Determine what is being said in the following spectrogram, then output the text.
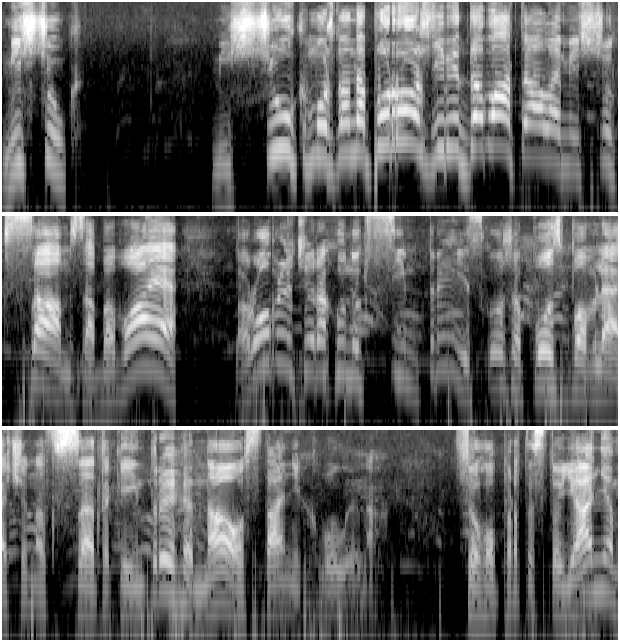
Міщук. Міщук можна на порожній віддавати, але Міщук сам забиває, роблячи рахунок 7-3 і, схоже, позбавляючи нас все-таки інтриги на останніх хвилинах цього протистояння.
